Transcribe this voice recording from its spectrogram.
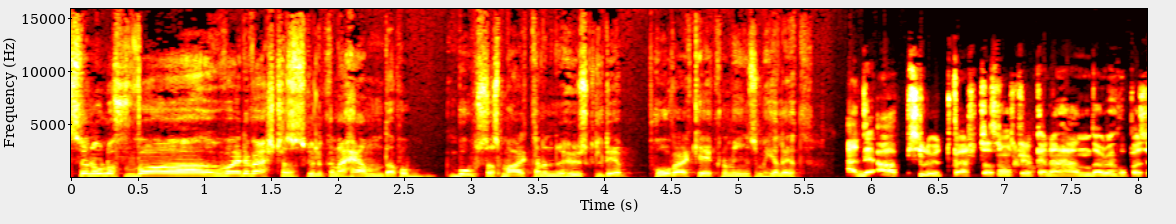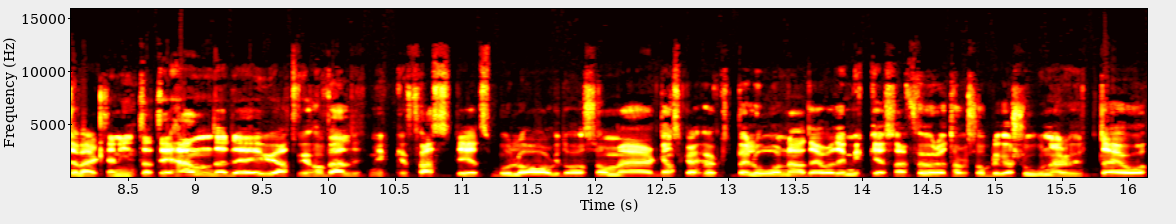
Sven-Olof, vad, vad är det värsta som skulle kunna hända på bostadsmarknaden och hur skulle det påverka ekonomin som helhet? Det absolut värsta som skulle kunna hända, och det hoppas jag verkligen inte att det händer, det är ju att vi har väldigt mycket fastighetsbolag då, som är ganska högt belånade och det är mycket så företagsobligationer ute och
